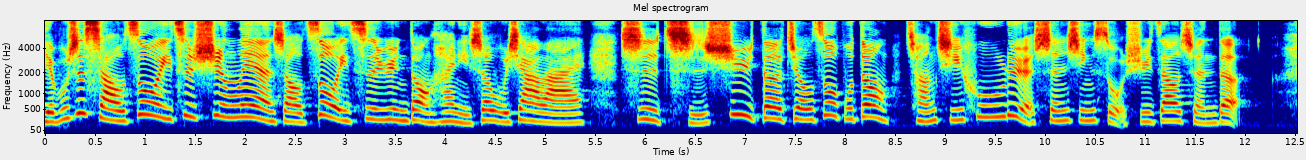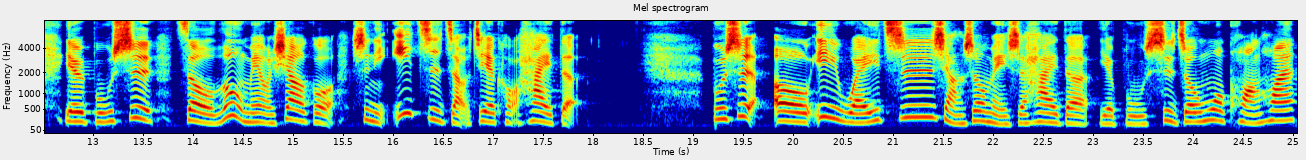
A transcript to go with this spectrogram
也不是少做一次训练、少做一次运动害你瘦不下来，是持续的久坐不动、长期忽略身心所需造成的。也不是走路没有效果，是你一直找借口害的。不是偶一为之享受美食害的，也不是周末狂欢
